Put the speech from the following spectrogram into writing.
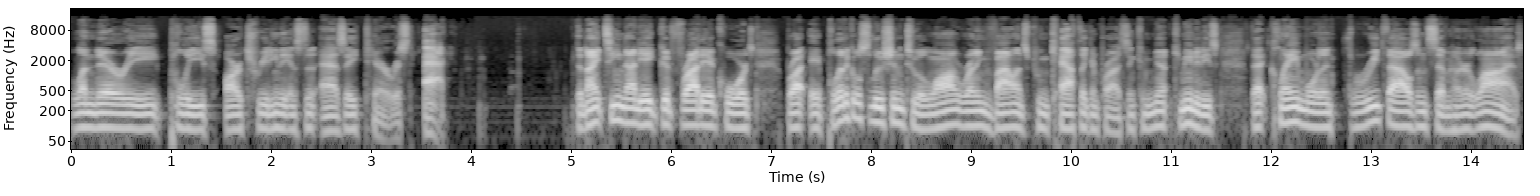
Londonderry police are treating the incident as a terrorist act. The 1998 Good Friday Accords brought a political solution to a long running violence between Catholic and Protestant com- communities that claimed more than 3,700 lives.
